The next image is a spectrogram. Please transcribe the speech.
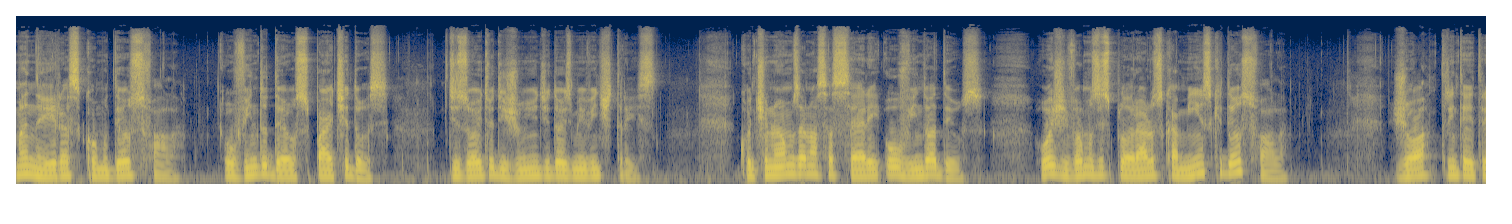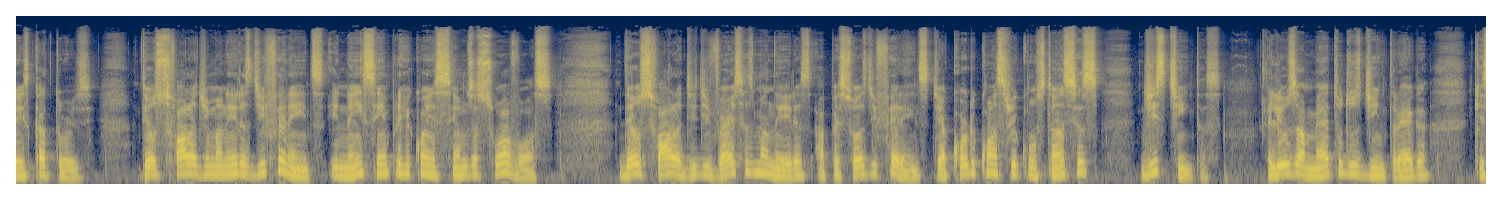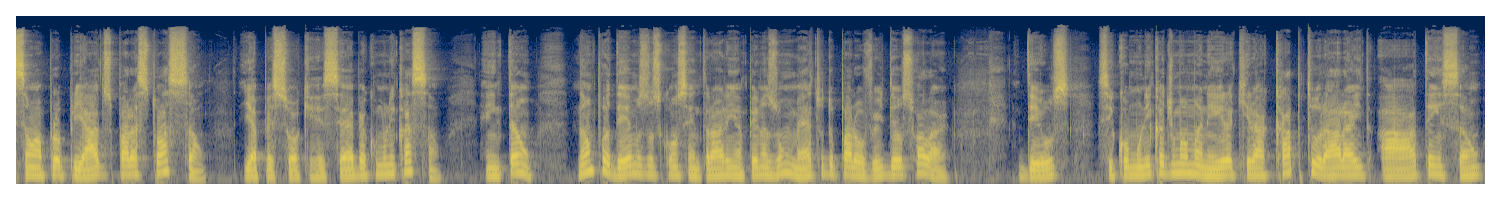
Maneiras como Deus fala. Ouvindo Deus, parte 12. 18 de junho de 2023. Continuamos a nossa série Ouvindo a Deus. Hoje vamos explorar os caminhos que Deus fala. Jó 33:14. Deus fala de maneiras diferentes e nem sempre reconhecemos a sua voz. Deus fala de diversas maneiras a pessoas diferentes, de acordo com as circunstâncias distintas. Ele usa métodos de entrega que são apropriados para a situação e a pessoa que recebe a comunicação. Então, não podemos nos concentrar em apenas um método para ouvir Deus falar. Deus se comunica de uma maneira que irá capturar a, a atenção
